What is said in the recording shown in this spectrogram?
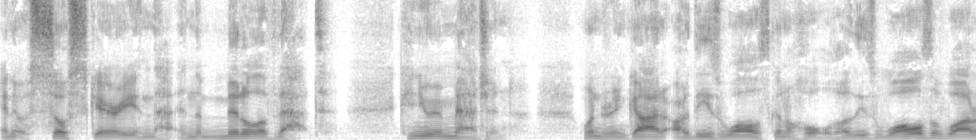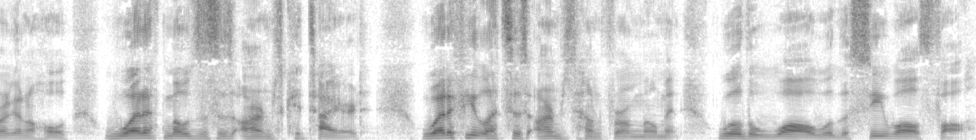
and it was so scary in that, in the middle of that. Can you imagine? Wondering, God, are these walls going to hold? Are these walls of water going to hold? What if Moses' arms get tired? What if he lets his arms down for a moment? Will the wall, will the sea walls fall?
